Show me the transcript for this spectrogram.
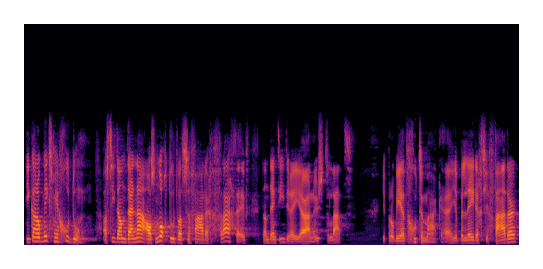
Die kan ook niks meer goed doen. Als hij dan daarna alsnog doet wat zijn vader gevraagd heeft, dan denkt iedereen, ja, nu is het te laat. Je probeert het goed te maken. Hè? Je beledigt je vader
